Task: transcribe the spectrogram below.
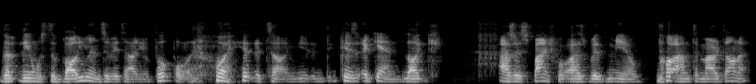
the, the almost the violence of Italian football in a way at the time. you know, Because again, like as with Spanish football, as with you know what happened to Maradona,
